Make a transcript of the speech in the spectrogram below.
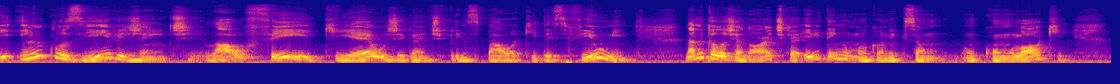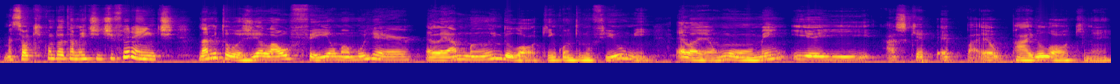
E inclusive, gente, Lao Fei, que é o gigante principal aqui desse filme, na mitologia nórdica, ele tem uma conexão com o Loki, mas só que completamente diferente. Na mitologia, Lao Fei é uma mulher, ela é a mãe do Loki, enquanto no filme ela é um homem e aí acho que é, é, é o pai do Loki, né?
